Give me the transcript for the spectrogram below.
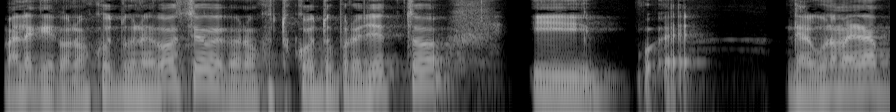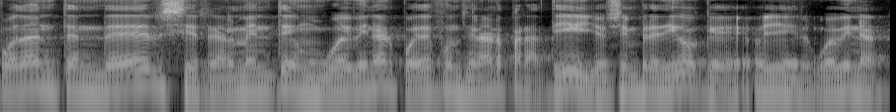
¿Vale? Que conozco tu negocio, que conozco tu proyecto y de alguna manera puedo entender si realmente un webinar puede funcionar para ti. Yo siempre digo que, oye, el webinar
